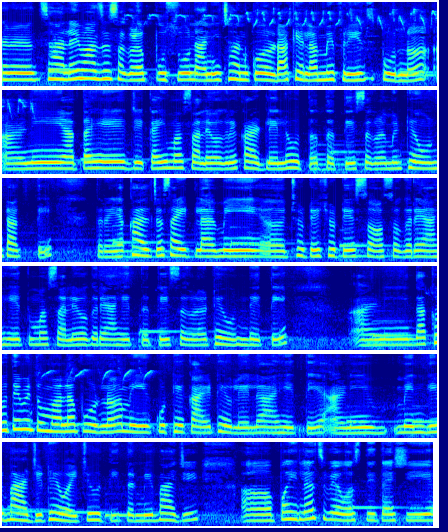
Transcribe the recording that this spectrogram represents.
तर झालंय माझं सगळं पुसून आणि छान कोरडा केला मी फ्रीज पूर्ण. आणि आता हे जे काही मसाले वगैरे काढलेलं होतं तर ते सगळं मी ठेवून टाकते. तर या खालच्या साईडला मी छोटे छोटे सॉस वगैरे आहेत मसाले वगैरे आहेत तर ते सगळं ठेवून देते. आणि दाखवते मी तुम्हाला पूर्ण. मी कुठे काय ठेवलेलं आहे ते. आणि मेनली भाजी ठेवायची होती तर मी भाजी पहिलंच व्यवस्थित अशी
